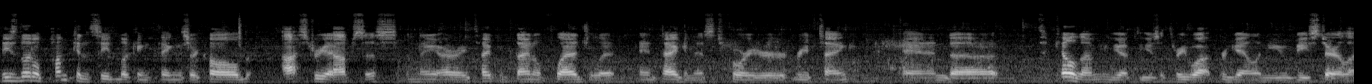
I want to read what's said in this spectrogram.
These little pumpkin seed looking things are called Ostreopsis, and they are a type of dinoflagellate antagonist for your reef tank. And uh, to kill them, you have to use a 3 watt per gallon UV sterilizer.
